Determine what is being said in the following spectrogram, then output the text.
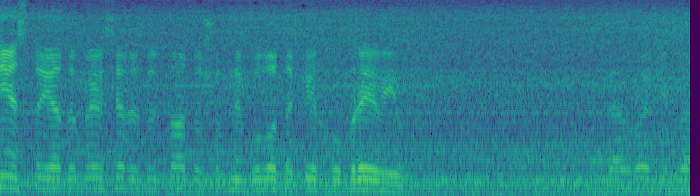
Наконец-то я добився результату, щоб не було таких обривів. Це вроді би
